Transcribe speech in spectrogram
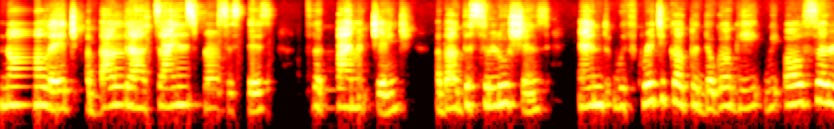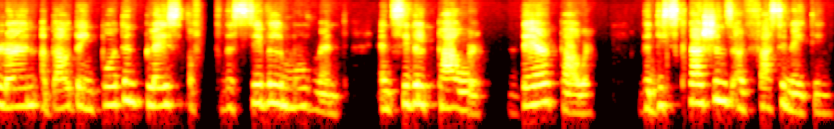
knowledge about the science processes of the climate change, about the solutions, and with critical pedagogy, we also learn about the important place of the civil movement and civil power, their power, The discussions are fascinating.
